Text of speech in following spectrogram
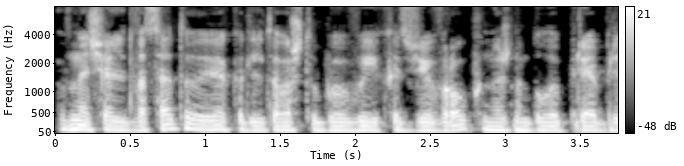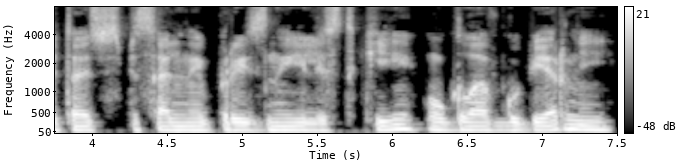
В начале 20 века для того, чтобы выехать в Европу, нужно было приобретать специальные проездные листки у глав губерний,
